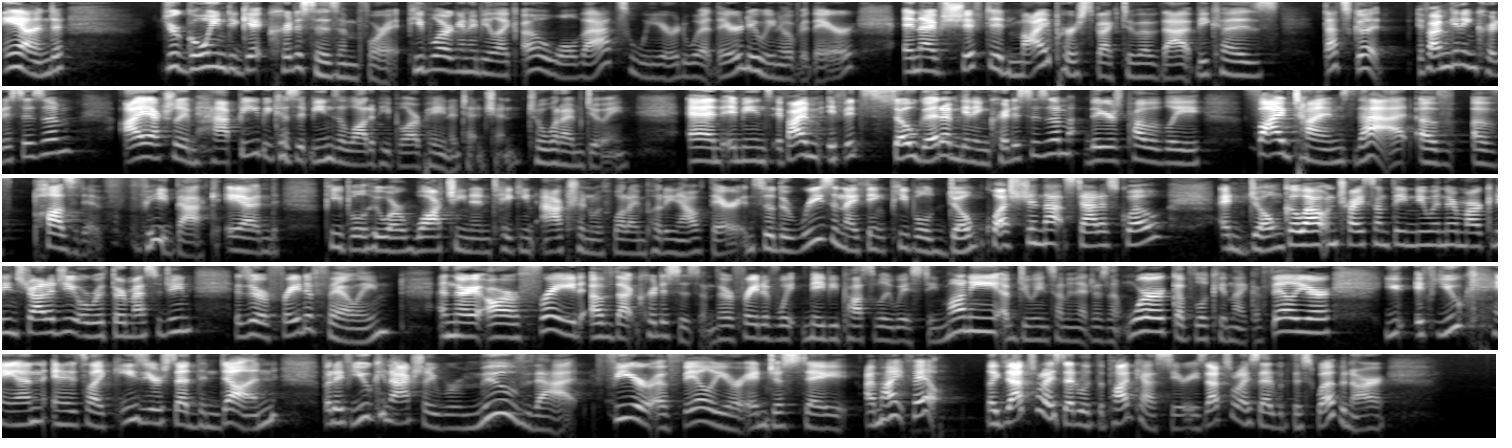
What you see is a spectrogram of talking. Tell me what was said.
and you're going to get criticism for it. People are going to be like, oh, well, that's weird what they're doing over there. And I've shifted my perspective of that because that's good if I'm getting criticism, I actually am happy because it means a lot of people are paying attention to what I'm doing. And it means if I'm if it's so good I'm getting criticism, there's probably 5 times that of of positive feedback and people who are watching and taking action with what I'm putting out there. And so the reason I think people don't question that status quo and don't go out and try something new in their marketing strategy or with their messaging is they're afraid of failing and they are afraid of that criticism. They're afraid of maybe possibly wasting money, of doing something that doesn't work, of looking like a failure. You if you can and it's like easier said than done, but if you can actually remove that fear of failure and just say I might fail like that's what I said with the podcast series. That's what I said with this webinar.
